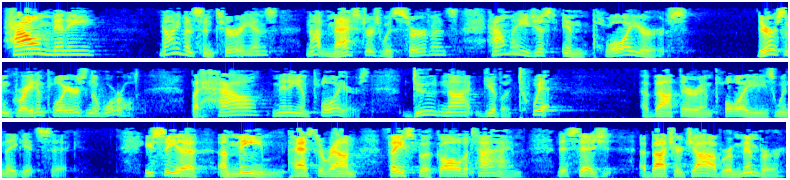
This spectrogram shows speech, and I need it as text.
How many, not even centurions, not masters with servants, how many just employers? There are some great employers in the world, but how many employers do not give a twit about their employees when they get sick? You see a, a meme passed around Facebook all the time that says about your job, remember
